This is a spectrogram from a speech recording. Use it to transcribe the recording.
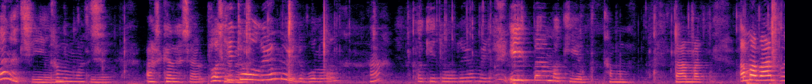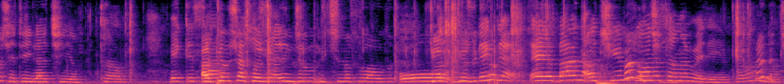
ben açayım. Tamam aç. Arkadaşlar. Paketi şöyle. oluyor muydu bunun? Ha? Paketi oluyor muydu? İlk ben bakayım. Tamam. Ben bak. Ama ben poşetiyle açayım. Tamam. Bekle sen. Arkadaşlar Sonya Angel'ın içi nasıl oldu? Oo. Gö- gözüküyor Bekle. Ee, ben açayım Ben sonra açayım. sana vereyim tamam Ben mı? aç.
